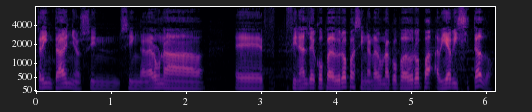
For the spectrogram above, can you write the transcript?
30 años sin, sin ganar una eh, final de Copa de Europa, sin ganar una Copa de Europa. Había visitado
